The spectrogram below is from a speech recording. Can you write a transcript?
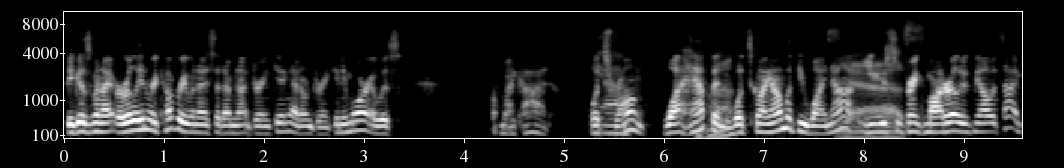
because when I early in recovery, when I said I'm not drinking, I don't drink anymore, it was, oh my god. What's Yeah. wrong? What happened? Uh-huh. What's going on with you? Why not? You used to drink moderately with me all the time.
